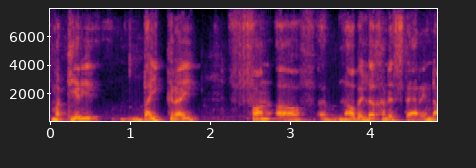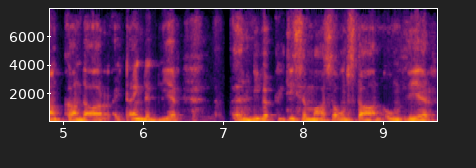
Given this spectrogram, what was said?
materie bykry vanaf 'n naby liggende ster en dan kan daar uiteindelik weer 'n nuwe kritiese massa ontstaan om weer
